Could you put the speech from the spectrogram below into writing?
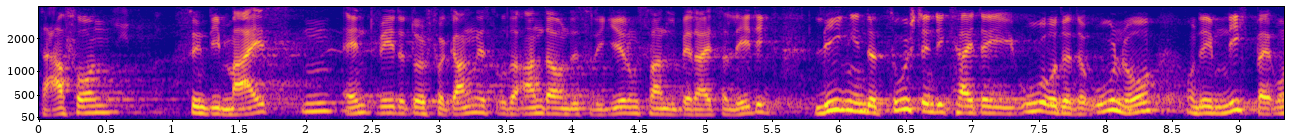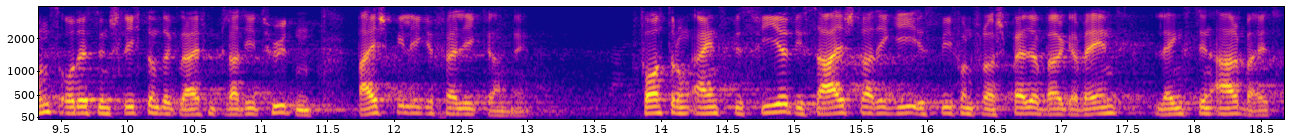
Davon sind die meisten entweder durch vergangenes oder andauerndes Regierungshandel bereits erledigt, liegen in der Zuständigkeit der EU oder der UNO und eben nicht bei uns oder sind schlicht und ergreifend Plattitüden. Beispiele gefällig gerne. Forderung 1 bis 4, die Saalstrategie ist, wie von Frau Spellerberg erwähnt, längst in Arbeit.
